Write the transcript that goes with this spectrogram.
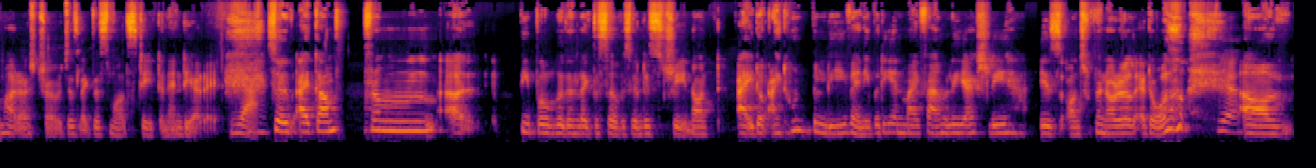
Maharashtra, which is like the small state in India, right? Yeah. So I come from uh, people within like the service industry not i don't i don't believe anybody in my family actually is entrepreneurial at all yeah um,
